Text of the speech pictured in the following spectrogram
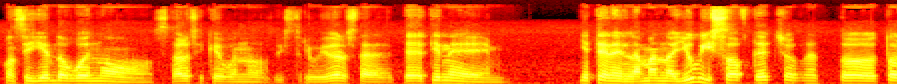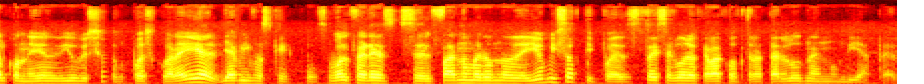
consiguiendo buenos, ahora sí que buenos distribuidores, o sea, ya tiene ya tiene en la mano a Ubisoft, de hecho, todo, todo el contenido de Ubisoft lo puedes jugar ahí, ya vimos que pues, Wolfer es el fan número uno de Ubisoft y pues estoy seguro que va a contratar Luna en un día, pero...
